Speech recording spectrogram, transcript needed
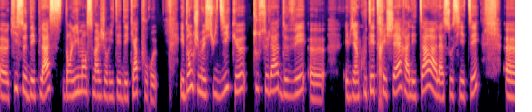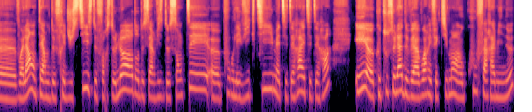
euh, qui se déplacent dans l'immense majorité des cas pour eux. Et donc, je me suis dit que tout cela devait eh bien, coûter très cher à l'État, à la société, euh, voilà, en termes de frais de justice, de force de l'ordre, de services de santé, euh, pour les victimes, etc., etc. Et euh, que tout cela devait avoir effectivement un coût faramineux.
